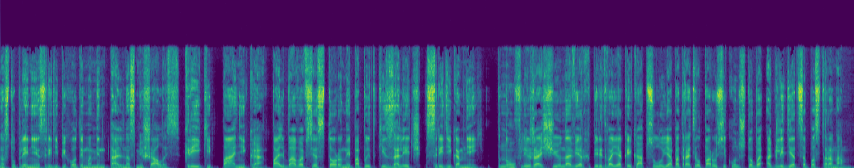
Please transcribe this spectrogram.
Наступление среди пехоты моментально смешалось. Крики, паника, пальба во все стороны, попытки залечь среди камней. Пнув лежащую наверх перед воякой капсулу, я потратил пару секунд, чтобы оглядеться по сторонам.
